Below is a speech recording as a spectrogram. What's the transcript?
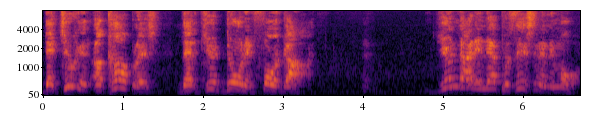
that you can accomplish that you're doing it for God. You're not in that position anymore.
